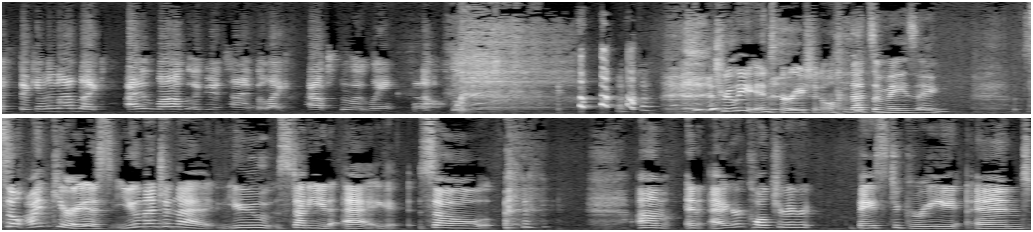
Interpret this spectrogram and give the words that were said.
a stick in the mud. Like, I love a good time, but like, absolutely no. Truly inspirational. That's amazing. So I'm curious. You mentioned that you studied ag. So, um, an agriculture-based degree and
